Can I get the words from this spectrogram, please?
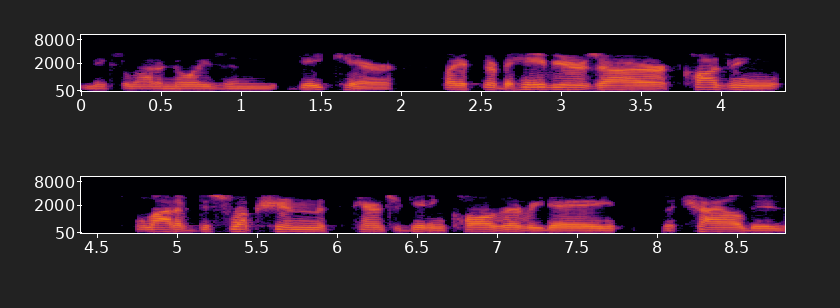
makes a lot of noise in daycare. But if their behaviors are causing a lot of disruption, parents are getting calls every day, the child is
